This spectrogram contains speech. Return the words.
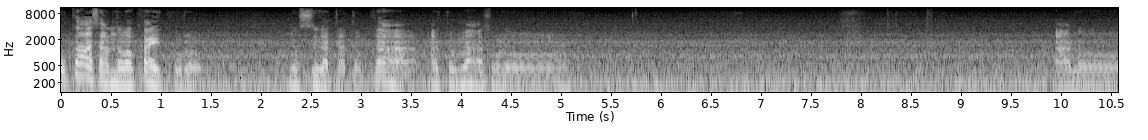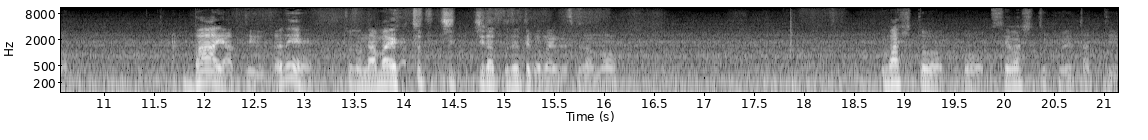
お母さんの若い頃の姿とか、あとまあその、あの、バーヤっていうかね、ちょっと名前がちょっとちちらっと出てこないんですけど、あの、真人を世話してくれたっていう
